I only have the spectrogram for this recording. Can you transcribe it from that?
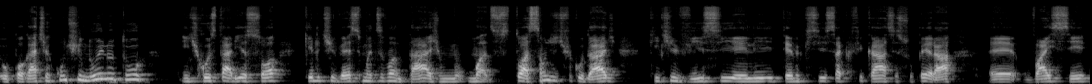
o Pogacar continue no Tour. A gente gostaria só que ele tivesse uma desvantagem, uma, uma situação de dificuldade, que a gente visse ele tendo que se sacrificar, se superar. É, vai ser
